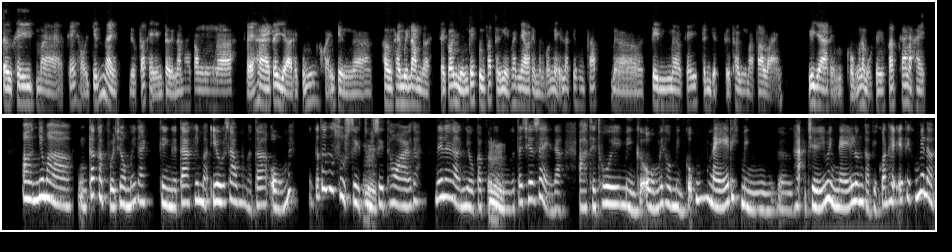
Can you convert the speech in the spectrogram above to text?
từ khi mà cái hội chứng này được phát hiện từ năm 2002 tới giờ thì cũng khoảng chừng uh, hơn 20 năm rồi. Thì có những cái phương pháp thử nghiệm khác nhau thì mình vẫn nghĩ là cái phương pháp uh, tiêm uh, cái tinh dịch tự thân mà pha loãng dưới da thì cũng là một phương pháp khá là hay Ờ, nhưng mà các cặp vợ chồng ấy anh thì người ta khi mà yêu xong người ta ốm ấy cứ cứ sụt xịt sụt ừ. xịt hoài thôi. Nên là nhiều cặp vợ ừ. chồng người ta chia sẻ là à thế thôi mình cứ ốm ấy thôi mình cũng né đi mình uh, hạn chế mình né luôn cả việc quan hệ. Thì không biết là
